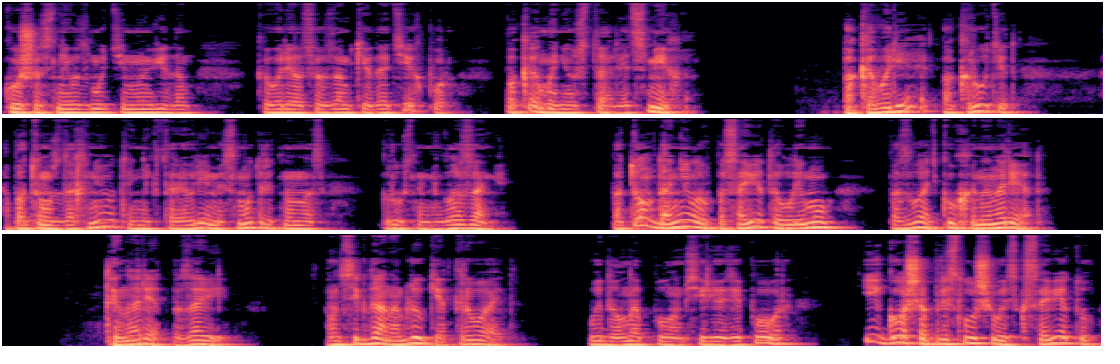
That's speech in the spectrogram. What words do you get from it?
Гоша с невозмутимым видом ковырялся в замке до тех пор, пока мы не устали от смеха. Поковыряет, покрутит, а потом вздохнет и некоторое время смотрит на нас грустными глазами. Потом Данилов посоветовал ему позвать кухонный наряд. «Ты наряд позови. Он всегда нам люки открывает», – выдал на полном серьезе повар, и Гоша, прислушиваясь к совету,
